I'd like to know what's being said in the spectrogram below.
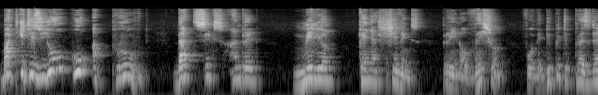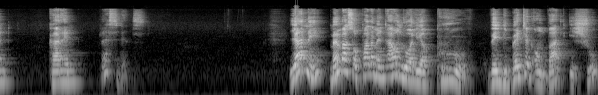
but it is you who approved that 600 million Kenya shillings renovation for the deputy president current residence. Yani, members of parliament hao ndio wali approve. They debated on that issue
